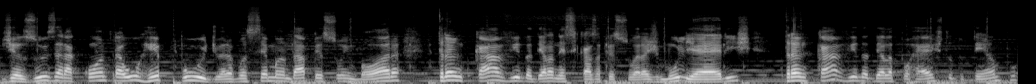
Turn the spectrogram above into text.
Jesus era contra o repúdio, era você mandar a pessoa embora, trancar a vida dela, nesse caso a pessoa era as mulheres, trancar a vida dela pro resto do tempo,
